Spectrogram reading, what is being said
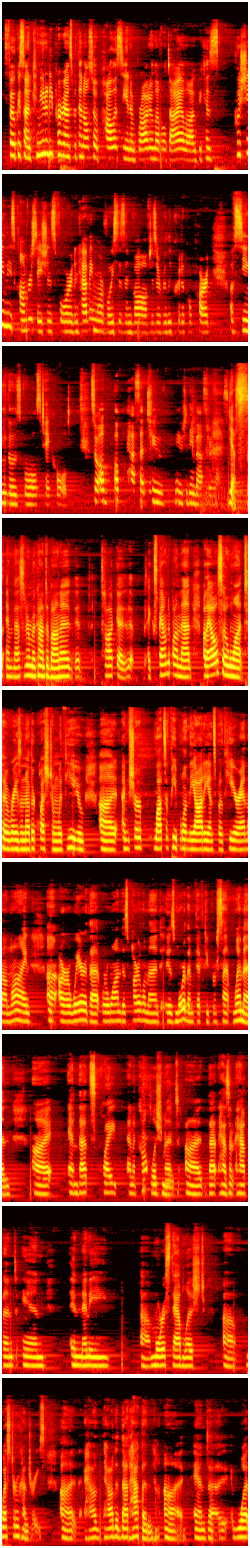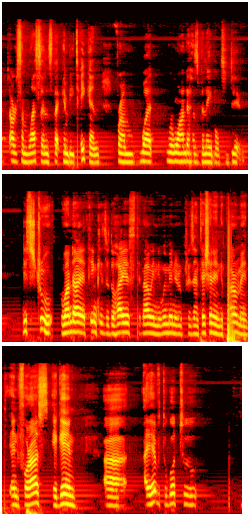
focus on community programs, but then also policy and a broader level dialogue because pushing these conversations forward and having more voices involved is a really critical part of seeing those goals take hold. So I'll, I'll pass that to maybe to the ambassador next. Yes, Ambassador Mukantabana, uh, talk, uh, expound upon that. But I also want to raise another question with you. Uh, I'm sure lots of people in the audience, both here and online, uh, are aware that Rwanda's parliament is more than 50% women. Uh, and that's quite an accomplishment uh, that hasn't happened in in many uh, more established uh, Western countries. Uh, how how did that happen? Uh, and uh, what are some lessons that can be taken from what Rwanda has been able to do? It's true. Rwanda, I think, is the highest now in women representation in the parliament. And for us, again, I have to go to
